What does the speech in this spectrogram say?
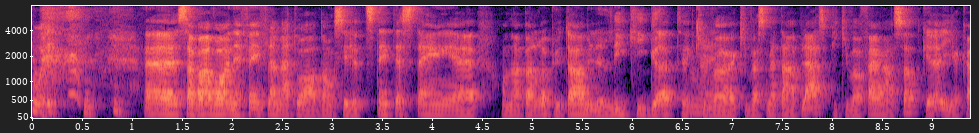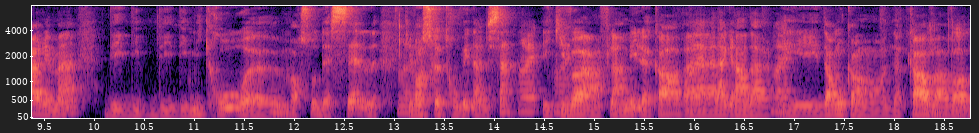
euh, ça va avoir un effet inflammatoire. Donc, c'est le petit intestin, euh, on en parlera plus tard, mais le leaky gut qui, Ouais. va, qui va se mettre en place, puis qui va faire en sorte qu'il y a carrément des, des, des, des micro euh, morceaux de sel qui Mm. Vont se retrouver dans le sang Ouais, et qui va enflammer le corps à, la grandeur. Et donc, on- notre corps va, avoir,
